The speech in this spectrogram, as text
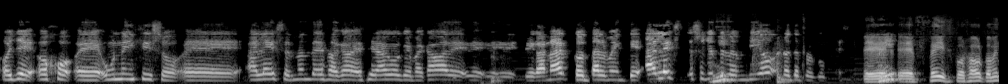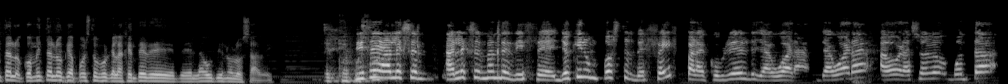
Oye, ojo, eh, un inciso. Eh, Alex Hernández acaba de decir algo que me acaba de, de- de- de ganar totalmente. Alex, eso yo te lo envío, no te preocupes. Eh, eh, Faith, por favor, coméntalo, comenta lo que ha puesto porque la gente de- del audio no lo sabe. Dice Alex, Alex Hernández, dice, yo quiero un póster de Faith para cubrir el de Yaguara. Yaguara ahora solo monta,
